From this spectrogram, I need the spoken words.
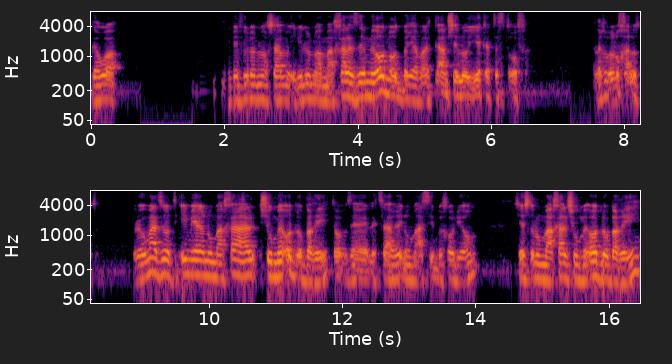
גרוע. יביאו לנו עכשיו, יגידו לנו, המאכל הזה מאוד מאוד בריא, אבל הטעם שלו יהיה קטסטרופה. אנחנו לא נאכל אותו. ולעומת זאת, אם יהיה לנו מאכל שהוא מאוד לא בריא, טוב, זה לצערנו מעשים בכל יום, שיש לנו מאכל שהוא מאוד לא בריא,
